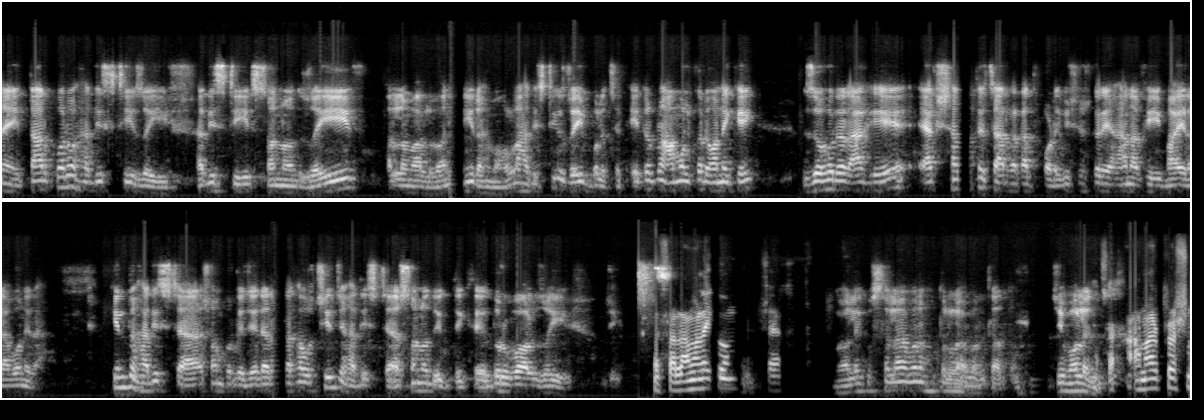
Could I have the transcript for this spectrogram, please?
নেই, তারপরও হাদিসটি জয়ীফ, হাদিসটির সনদ জয়ীফ। আল্লাহ আলবানী রহমাল্লাহ হাদিসটিকে জয়ীফ বলেছেন। এটার উপর আমল করে অনেকেই জোহরের আগে একসাথে চার রাকাত পড়ে বিশেষ করে হানাফি ভাইরা বোনেরা। কিন্তু হাদিসটা সম্পর্কে জেনে রাখা উচিত যে হাদিসটা সনদিক দিক থেকে দুর্বল জয়ীফ। জি। আসসালামু আলাইকুম শেখ। ওয়ালাইকুম আসসালাম রহমতুল্লাহ বরকাত জি বলেন। আচ্ছা, আমার প্রশ্ন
